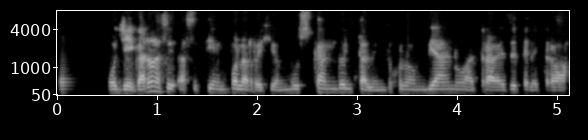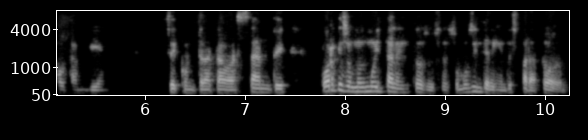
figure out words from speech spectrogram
o, llegaron hace, hace tiempo a la región buscando el talento colombiano a través de teletrabajo también. Se contrata bastante porque somos muy talentosos, somos inteligentes para todo.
